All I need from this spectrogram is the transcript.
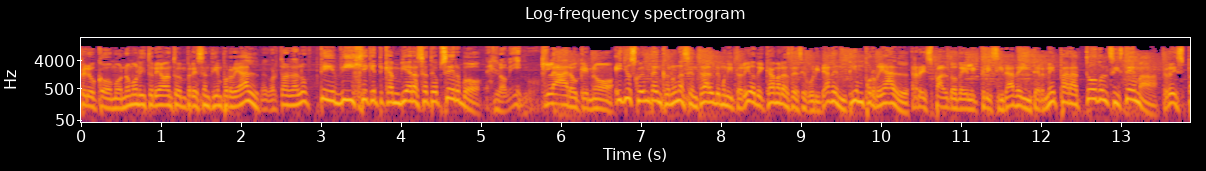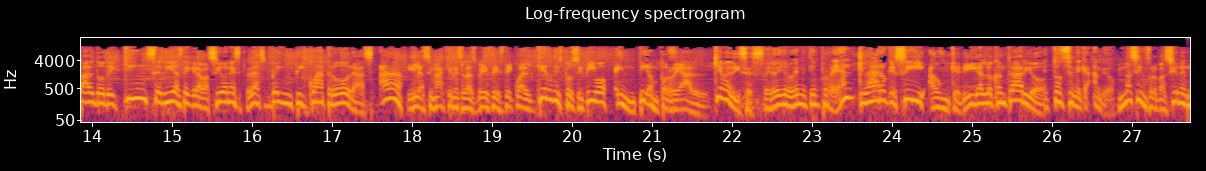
Pero como no monitoreaban tu empresa en tiempo real, Me cortaron la luz. te dije que te cambiaras a Te Observo. Es lo mismo. Claro que no. Ellos cuentan con una central de monitoreo de cámaras de seguridad en tiempo real, respaldo de electricidad e internet para todo el sistema, respaldo de 15 días de grabaciones las 24 horas. Ah, y las imágenes las ves desde cualquier dispositivo en tiempo real. ¿Qué me dices? ¿Pero ellos lo ven en tiempo real? Claro que sí, aunque digan lo contrario. Entonces me cambio. Más información en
